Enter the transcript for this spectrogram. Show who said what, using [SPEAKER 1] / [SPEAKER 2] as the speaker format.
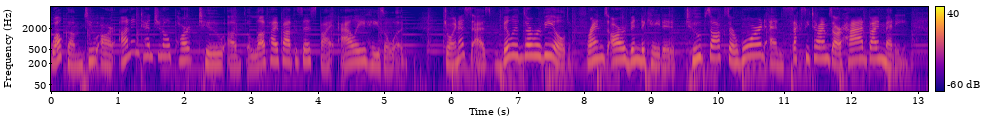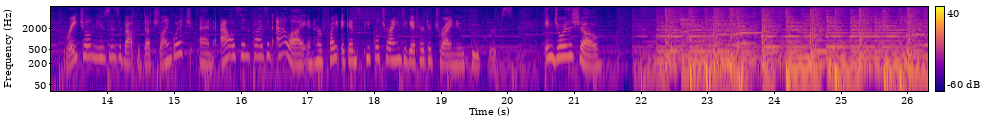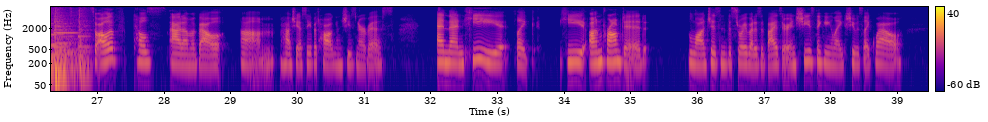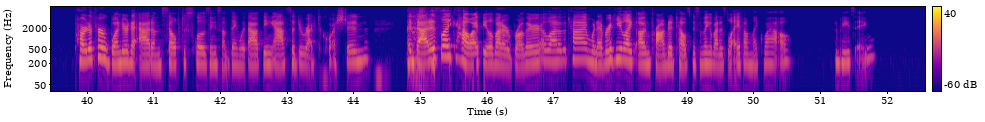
[SPEAKER 1] Welcome to our unintentional part two of The Love Hypothesis by Ali Hazelwood. Join us as villains are revealed, friends are vindicated, tube socks are worn, and sexy times are had by many. Rachel muses about the Dutch language, and Allison finds an ally in her fight against people trying to get her to try new food groups. Enjoy the show!
[SPEAKER 2] So Olive tells Adam about um, how she has to give a talk and she's nervous. And then he, like, he unprompted launches into the story about his advisor. And she's thinking, like, she was like, wow, part of her wondered at Adam self disclosing something without being asked a direct question. And that is like how I feel about our brother a lot of the time. Whenever he, like, unprompted tells me something about his life, I'm like, wow, amazing.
